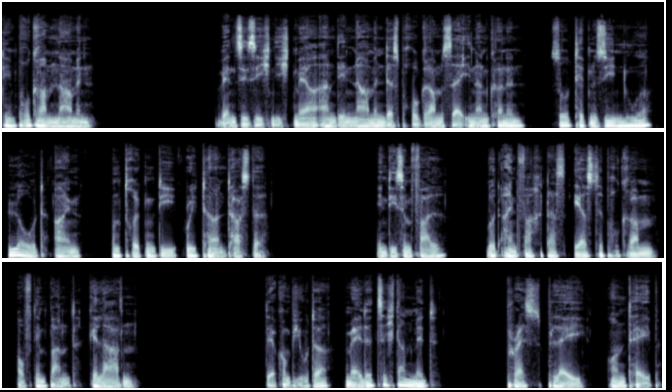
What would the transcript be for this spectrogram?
den Programmnamen. Wenn Sie sich nicht mehr an den Namen des Programms erinnern können, so tippen Sie nur Load ein und drücken die Return-Taste. In diesem Fall wird einfach das erste Programm auf dem Band geladen. Der Computer meldet sich dann mit Press Play on Tape.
